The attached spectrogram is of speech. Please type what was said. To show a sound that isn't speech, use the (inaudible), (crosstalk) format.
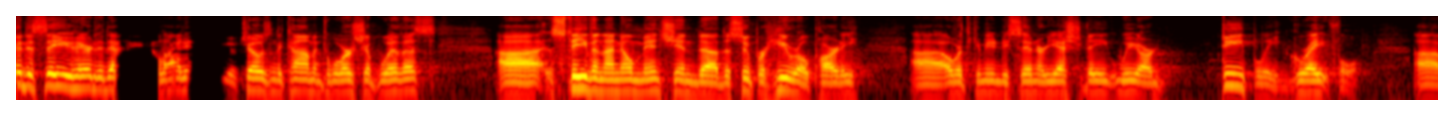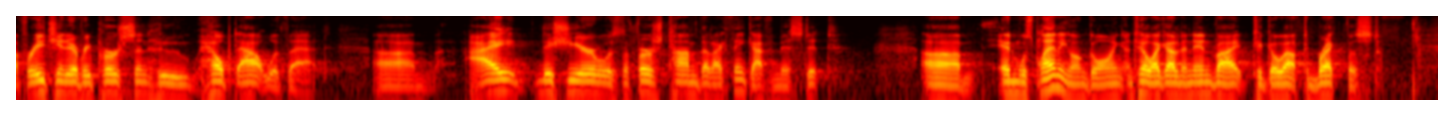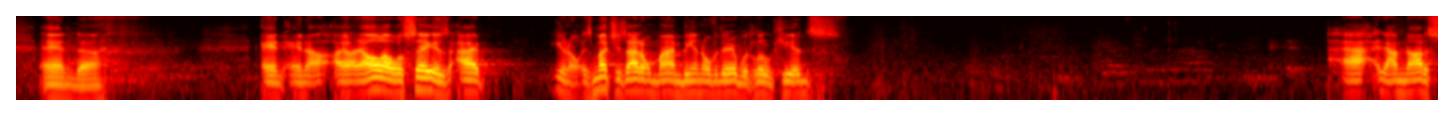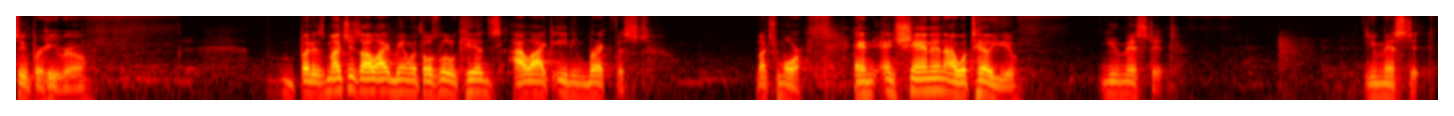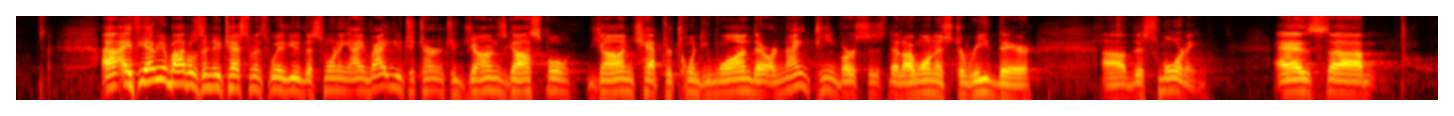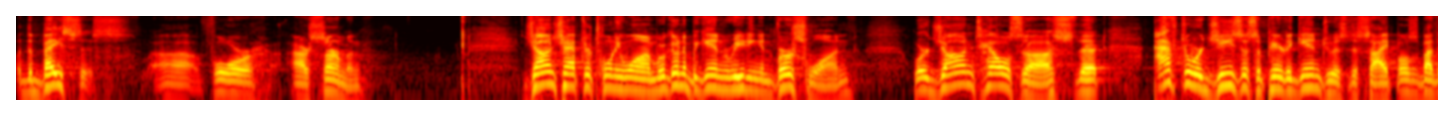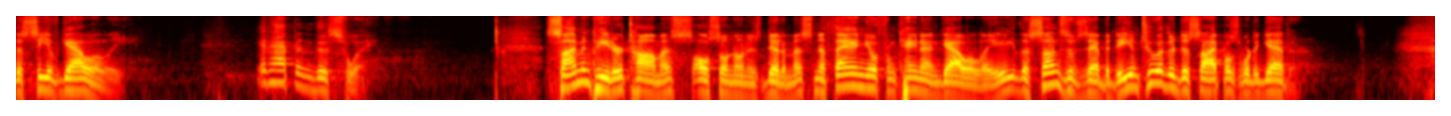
Good to see you here today. Delighted you have chosen to come and to worship with us. Uh, Stephen, I know, mentioned uh, the superhero party uh, over at the community center yesterday. We are deeply grateful uh, for each and every person who helped out with that. Um, I, this year, was the first time that I think I've missed it. Um, and was planning on going until I got an invite to go out to breakfast. And, uh, and, and I, I, all I will say is, I, you know, as much as I don't mind being over there with little kids, I, I'm not a superhero. But as much as I like being with those little kids, I like eating breakfast much more. And, and Shannon, I will tell you, you missed it. You missed it. Uh, if you have your Bibles and New Testaments with you this morning, I invite you to turn to John's Gospel, John chapter 21. There are 19 verses that I want us to read there uh, this morning as uh, the basis uh, for our sermon. John chapter 21, we're going to begin reading in verse 1, where John tells us that Afterward, Jesus appeared again to his disciples by the Sea of Galilee. It happened this way Simon Peter, Thomas, also known as Didymus, Nathanael from Cana in Galilee, the sons of Zebedee, and two other disciples were together.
